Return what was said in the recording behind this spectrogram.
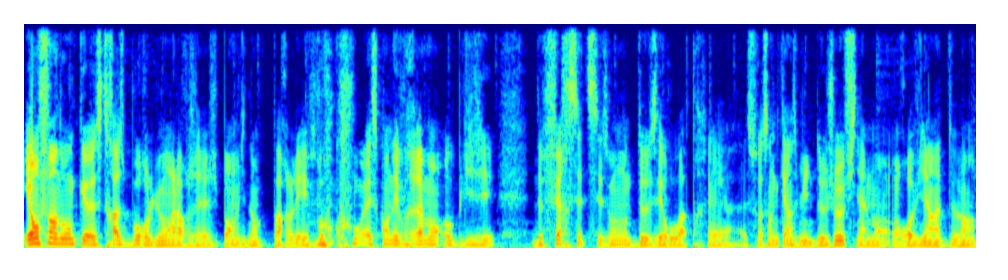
Et enfin donc euh, Strasbourg-Lyon, alors j'ai pas envie d'en parler beaucoup. Est-ce qu'on est vraiment obligé de faire cette saison 2-0 après 75 euh, minutes de jeu? Finalement, on revient à 2-1.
